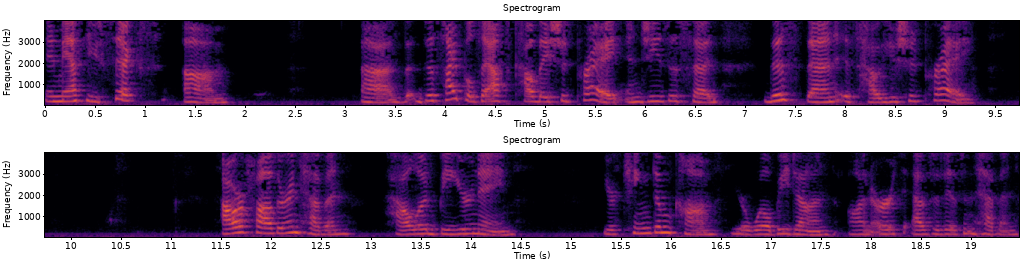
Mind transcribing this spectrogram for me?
In Matthew six, um, uh, the disciples asked how they should pray, and Jesus said, "This then is how you should pray: Our Father in heaven, hallowed be your name. Your kingdom come, your will be done on earth as it is in heaven.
